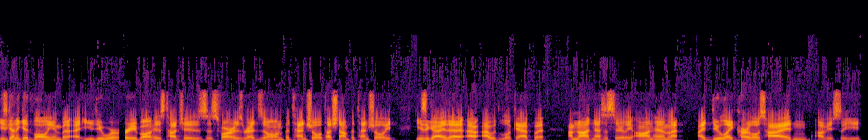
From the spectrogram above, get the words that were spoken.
he's going to get volume, but uh, you do worry about his touches as far as red zone potential, touchdown potential. He, he's a guy that I, I, would look at, but I'm not necessarily on him. I, I do like Carlos Hyde, and obviously he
